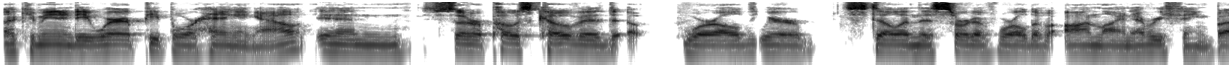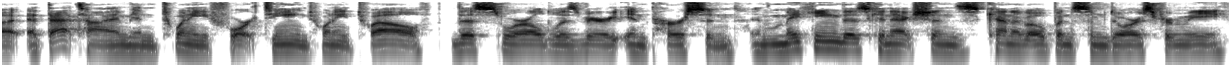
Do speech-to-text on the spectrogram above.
a community where people were hanging out in sort of post COVID world. We're still in this sort of world of online everything. But at that time in 2014, 2012, this world was very in person and making those connections kind of opened some doors for me.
